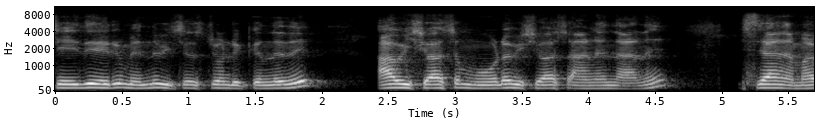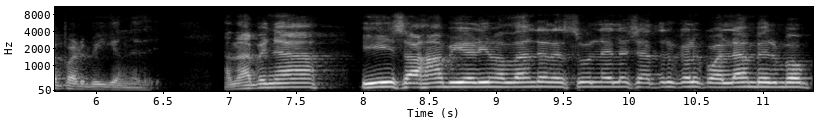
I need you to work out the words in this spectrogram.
ചെയ്തു തരും എന്ന് വിശ്വസിച്ചുകൊണ്ടിരിക്കുന്നത് ആ വിശ്വാസം മൂഢവിശ്വാസമാണെന്നാണ് ഇസ്ലാം നമ്മളെ പഠിപ്പിക്കുന്നത്. എന്നാൽ പിന്നെ ഈ സഹാബികളെയും അള്ളാഹിന്റെ റസൂലിനെല്ലാം ശത്രുക്കൾ കൊല്ലാൻ വരുമ്പം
